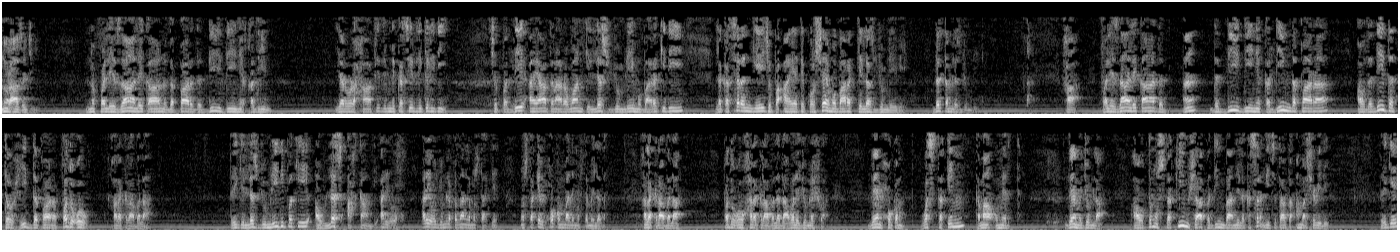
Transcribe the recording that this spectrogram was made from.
نو راځي جی نو فلذالک نو د پار د دی دین قدیم یرور حافظ ابن کثیر لیکلی دی چې په دې آیات را روان کې لس جملې مبارک دي لکه څنګه چې په آیت کرسی مبارک کې لس جملې وي دلته لس جملې دي ها فلذالک د د دې دین قدیم د پاره او د دې ته توحید د پاره فدعو خلق را بلا په کې لس جملې دي پکې او لس احکام دي اره او اره او جمله په ځان لمستقل مستقل حکم باندې مشتمل ده خلق را بلا فدعو خلق را بلا دا اوله جمله شو دویم حکم واستقم کما امرت دویم جمله او ته مستقیم شه په دین باندې لکه څنګه چې تا ته امر شوی دی دیږي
